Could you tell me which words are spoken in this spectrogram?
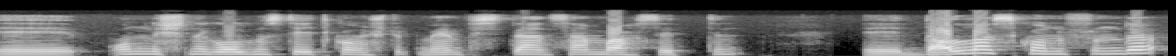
E, onun dışında Golden State konuştuk. Memphis'ten sen bahsettin. E, Dallas konusunda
